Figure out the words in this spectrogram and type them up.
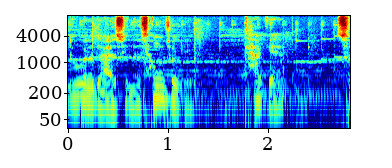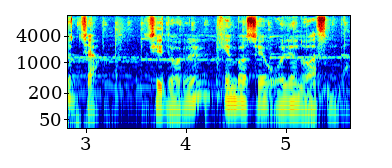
누구라도 알 수 있는 성조기, 타겟, 숫자, 지도를 캔버스에 올려놓았습니다.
